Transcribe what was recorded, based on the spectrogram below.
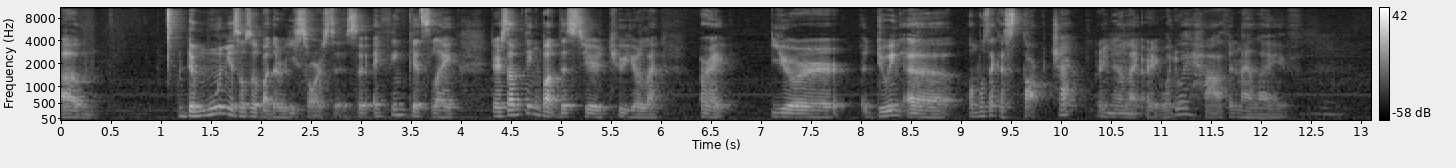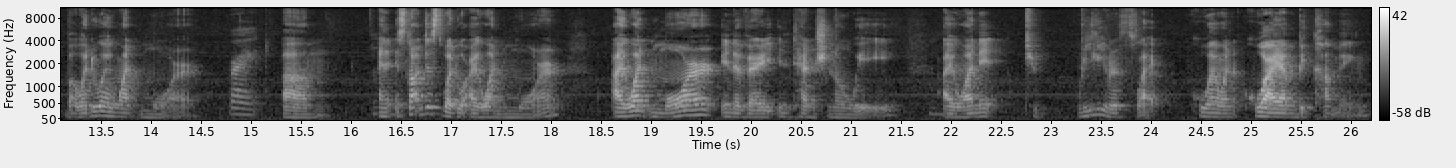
um, the moon is also about the resources. So I think it's like there's something about this year too. You're like, all right, you're doing a almost like a stock check. You know, Mhm. like, all right, what do I have in my life? But what do I want more? Right. Um, and Mhm. it's not just what do I want more. I want more in a very intentional way. I want it to really reflect who I want, who I am becoming,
